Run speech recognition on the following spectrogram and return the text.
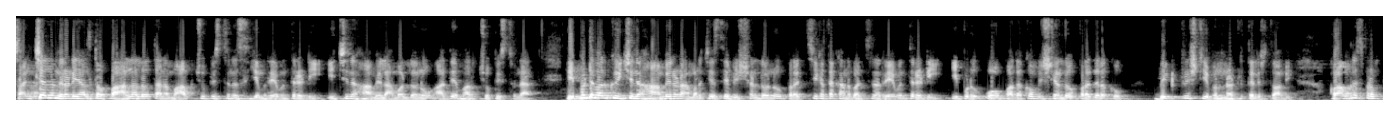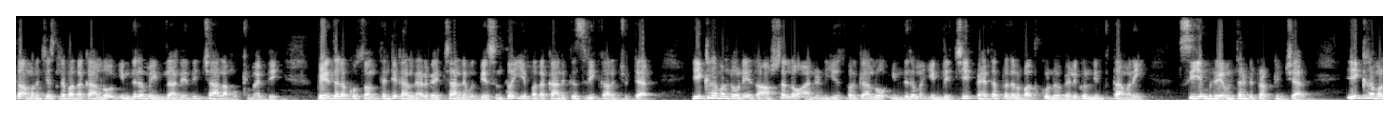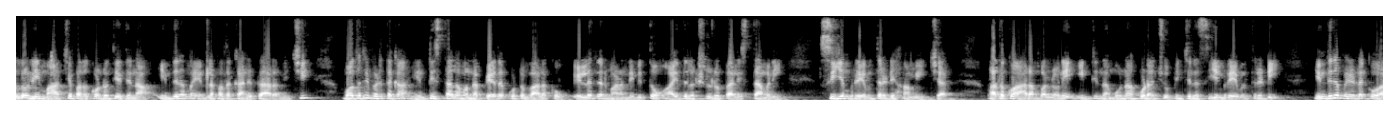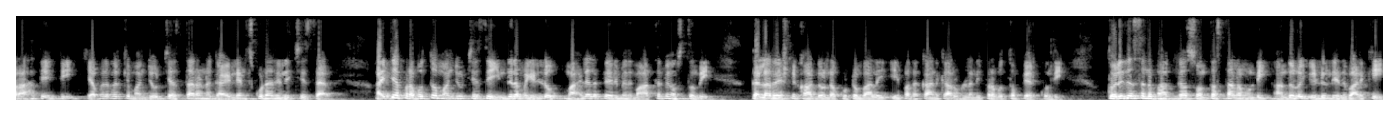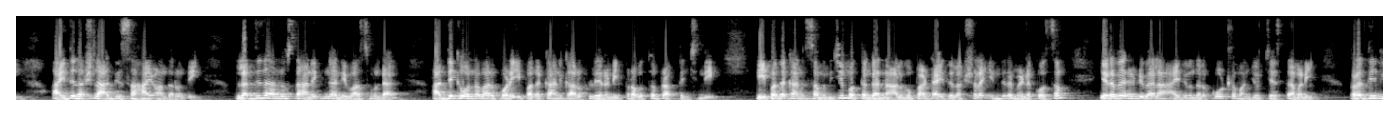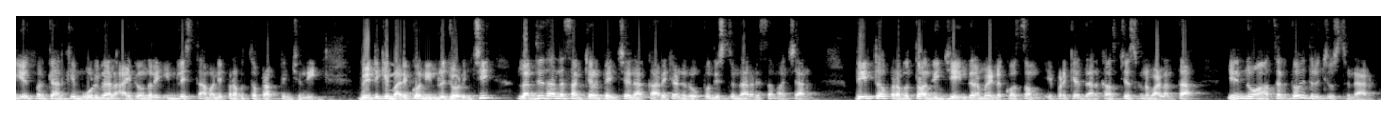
సంచలన నిర్ణయాలతో పాలనలో తన మార్పు చూపిస్తున్న సీఎం రేవంత్ రెడ్డి ఇచ్చిన హామీల అమల్లోనూ అదే మార్పు చూపిస్తున్నారు. ఇప్పటి వరకు ఇచ్చిన హామీలను అమలు చేసే విషయంలోనూ ప్రత్యేకత కనబరిచిన రేవంత్ రెడ్డి ఇప్పుడు ఓ పథకం విషయంలో ప్రజలకు బిగ్ ట్విస్ట్ ఇవ్వనున్నట్లు తెలుస్తోంది. కాంగ్రెస్ ప్రభుత్వం అమలు చేసిన పథకాల్లో ఇందిరమ్మ ఇండ్లు అనేది చాలా ముఖ్యమైనది. పేదలకు సొంతింటికాలు నెరవేర్చాలనే ఉద్దేశంతో ఈ పథకానికి శ్రీకారం చుట్టారు. ఈ క్రమంలోనే రాష్ట్రంలో అన్ని నియోజకవర్గాల్లో ఇందిరమ ఇండ్లు ఇచ్చి పేద ప్రజల బతుకుల్లో వెలుగులు నింపుతామని సీఎం రేవంత్ రెడ్డి ప్రకటించారు. ఈ క్రమంలోనే మార్చి పదకొండో తేదీన ఇందిరమ్మ ఇండ్ల పథకాన్ని ప్రారంభించి మొదటి విడతగా ఇంటి స్థలం ఉన్న పేద కుటుంబాలకు ఇళ్ళ నిర్మాణ నిమిత్తం ఐదు లక్షల రూపాయలు ఇస్తామని సీఎం రేవంత్ రెడ్డి హామీ ఇచ్చారు. పథకం ఆరంభంలోనే ఇంటి నమూనా కూడా చూపించిన సీఎం రేవంత్ రెడ్డి ఇందిరమ్మ ఇళ్ళకు అర్హత ఏంటి? ఎవరెవరికి మంజూరు చేస్తారన్న గైడ్లైన్స్ కూడా రిలీజ్ చేశారు. అయితే ప్రభుత్వం మంజూరు చేసే ఇందిరమ్మ ఇళ్ళు మహిళల పేరు మీద మాత్రమే వస్తుంది. తెల్ల రేషన్ కార్డు ఉన్న కుటుంబాలే ఈ పథకానికి అర్హులని ప్రభుత్వం పేర్కొంది. తొలి దశలో భాగంగా సొంత స్థలం ఉండి అందులో ఇళ్ళు లేని వారికి ఐదు లక్షల ఆర్థిక సహాయం అందనుంది. లబ్ధిదారులు స్థానికంగా నివాసం ఉండాలి. అద్దెకు ఉన్నవారు కూడా ఈ పథకానికి అర్హులేనని ప్రభుత్వం ప్రకటించింది. ఈ పథకానికి సంబంధించి మొత్తంగా నాలుగు పాయింట్ ఐదు లక్షల ఇందిరమిళ్ళ కోసం ఇరవై రెండు వేల ఐదు వందల కోట్లు మంజూరు చేస్తామని ప్రతి నియోజకవర్గానికి మూడు వేల ఐదు వందల ఇండ్లు ఇస్తామని ప్రభుత్వం ప్రకటించింది. వీటికి మరికొన్ని ఇండ్లు జోడించి లబ్ధిదారుల సంఖ్యను పెంచి పెంచేలా కార్యాచరణ రూపొందిస్తున్నారని సమాచారం. దీంతో ప్రభుత్వం అందించే ఇందిరమిళ్ళ కోసం ఇప్పటికే దరఖాస్తు చేసుకున్న వాళ్ళంతా ఎన్నో ఆశలతో ఎదురు చూస్తున్నారు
